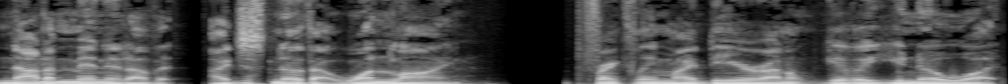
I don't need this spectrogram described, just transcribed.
Not a minute of it. I just know that one line. Frankly, my dear, I don't give a you know what.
